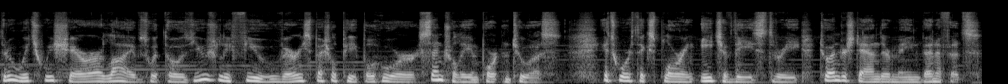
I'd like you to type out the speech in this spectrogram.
through which we share our lives with those usually few very special people who are centrally important to us. It's worth exploring each of these three to understand their main benefits.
